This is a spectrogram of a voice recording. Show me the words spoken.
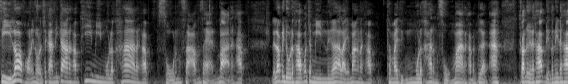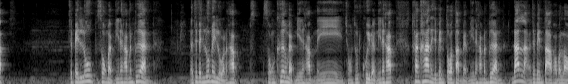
สี่รอบของในหลวงรัชกาลที่9นะครับที่มีมูลค่านะครับสูงถึง3 0 0แสนบาทนะครับเดี๋ยวเราไปดูนะครับว่าจะมีเนื้ออะไรบ้างนะครับทำไมถึงมูลค่าถึงสูงมากนะครับเพื่อนๆอะก่อนอื่นนะครับเหรียญตัวนี้นะครับ จะเป็นรูปทรงแบบนี้นะครับเพื่อนๆแล้วจะเป็นรูปในหลวงนะครับ ทรงเครื่องแบบนี้นะครับนี่ชงชุดคุยแบบนี้นะครับข้างๆเนี่ยจะเป็นตัวตัดแบบนี้นะครับเพื่อนๆด้านหลังจะเป็นตาพบลอ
